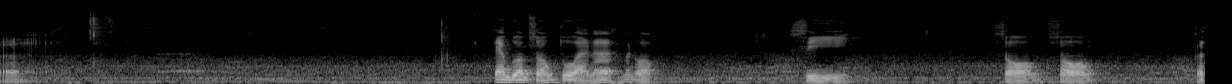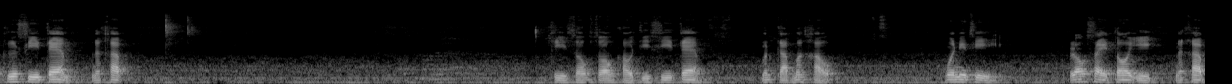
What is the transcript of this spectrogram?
เอ่อแต้มรวมสองตัวนะ มันออกสี่สองสองก็คือสี่แต้มนะครับสี่สองสองเข่าจีซีแต้ม มันกลับมาเข่าวันนี้ที่ลองใส่ต่ออีกนะครับ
